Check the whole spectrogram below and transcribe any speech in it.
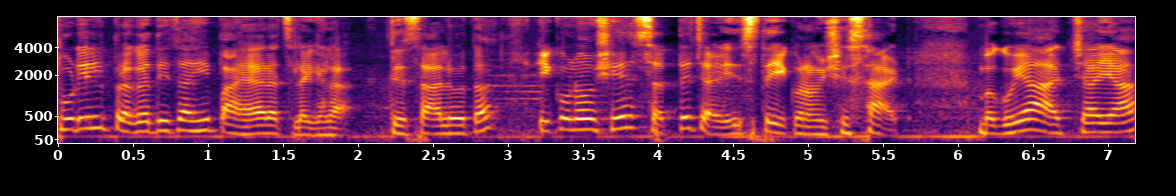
पुढील प्रगतीचाही पाया रचला गेला. ते साल होतं एकोणीसशे सत्तेचाळीस ते एकोणीसशे साठ. बघूया आजच्या या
